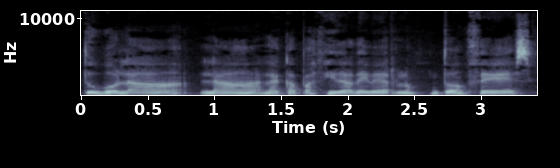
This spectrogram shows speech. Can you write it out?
tuvo la, la, capacidad de verlo. Entonces,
